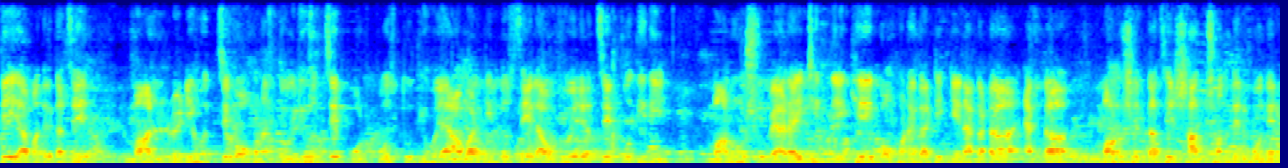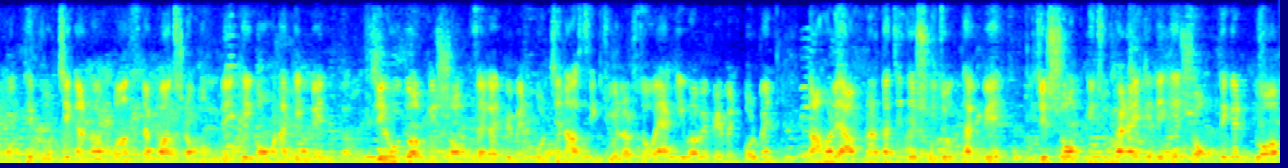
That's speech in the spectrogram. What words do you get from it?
ডে আমাদের কাছে মাল রেডি হচ্ছে, গহনা তৈরি হচ্ছে প্রস্তুতি হয়ে আবার কিন্তু সেল আউট হয়ে যাচ্ছে প্রতিদিন। মানুষ ভ্যারাইটি দেখে গহনাগাটি কেনাকাটা একটা মানুষের কাছে স্বাচ্ছন্দ্যের বোধের মধ্যে পড়ছে, কেননা পাঁচটা পাঁচ রকম দেখে গহনা কিনবেন। যেহেতু আপনি সব জায়গায় পেমেন্ট করছেন, আশিক জুয়েলার্সও একইভাবে পেমেন্ট করবেন, তাহলে আপনার কাছে যে সুযোগ থাকবে, যে সব কিছু ভ্যারাইটি দেখে সব থেকে টপ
